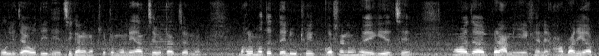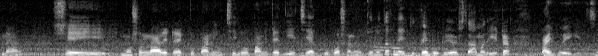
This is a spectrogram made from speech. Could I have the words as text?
কলিজাও দিয়ে দিয়েছি, কারণ আমার ছোটো মনে আছে ওটার জন্য। ভালো মতো তেল উঠে কষানো হয়ে গিয়েছে। হওয়া যাওয়ার পর আমি এখানে আবারই আপনার সেই মশলা আর এটা একটু পানি ছিল, পানিটা দিয়েছি একটু কষানোর জন্য। তখন একটু তেল উঠে আসছে, আমার এটা প্রায় হয়ে গিয়েছে।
